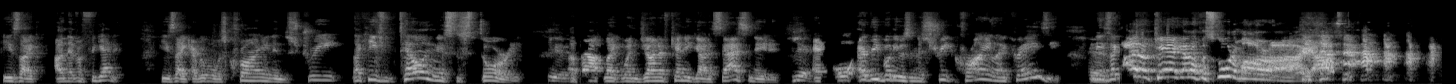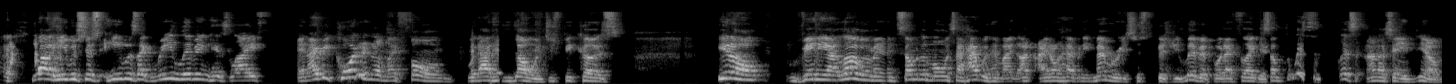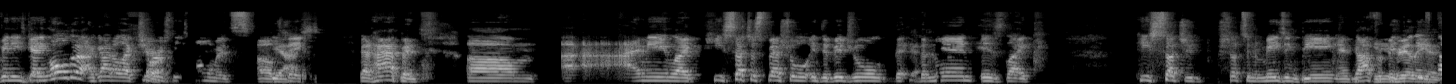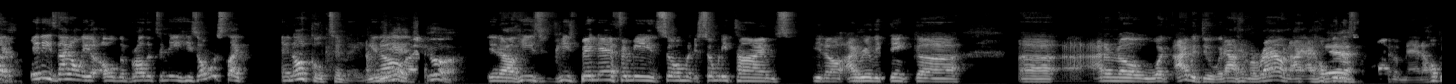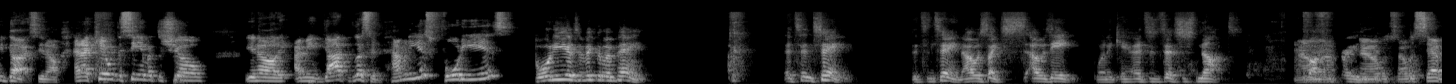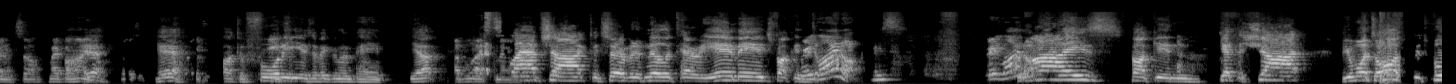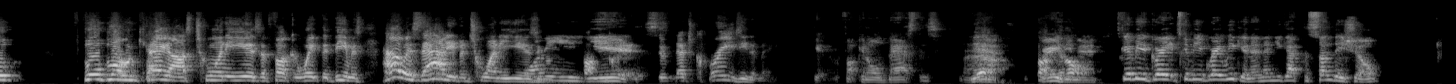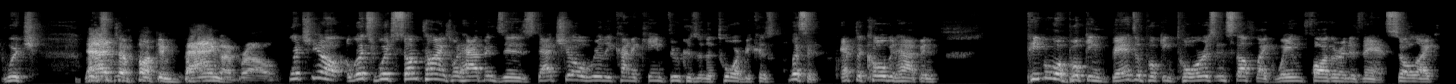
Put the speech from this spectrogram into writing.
He's like, I'll never forget it. He's like, everyone was crying in the street. Like he's telling us the story Yeah, about like when John F. Kennedy got assassinated, yeah. and all, everybody was in the street crying like crazy. And he's like, I don't care. I got off of school tomorrow. no, he was just he was like reliving his life, and I recorded it on my phone without him knowing, just because, you know, Vinny, I love him, and some of the moments I have with him, I I, I don't have any memories just because you live it, but I feel like Yeah. something. Listen, listen. I'm not saying you know Vinny's getting older. I gotta like Sure. cherish these moments of Yes. things that happen. Um, I, I mean, like he's such a special individual. The, Yeah. the man is like he's such a such an amazing being, and God He forbid, really he's is. like, and he's not only an older brother to me, he's almost like an uncle to me. You know, yeah, Like, sure. you know, he's he's been there for me so many so many times. You know, I really think. uh uh, I don't know what I would do without him around. I, I hope he Yeah. does forever, man. I hope he does, you know. And I can't wait to see him at the show. You know, I mean, God, listen, how many years? 40 years? 40 years of victim in pain. It's insane. It's insane. I was like, I was eight when it came. It's just, it's just nuts. Fucking crazy, I was, I was seven, so right behind Yeah. Yeah. Fucking 40 years of victim in pain. Yep. God bless, man. Slap shot, conservative military image, fucking Great lineup. Great lineup. eyes, fucking get the shot. If you want to awesome, it's full full blown chaos, 20 years of fucking wake the demons. How is that even 20 years 20 years. Dude, That's crazy to me. Fucking old bastards. Yeah. Uh, crazy, man. It's gonna be a great. It's gonna be a great weekend, and then you got the Sunday show, which That's a fucking banger, bro. which you know which which sometimes what happens is that show really kind of came through because of the tour because listen after covid happened people were booking bands are booking tours and stuff like way farther in advance so like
